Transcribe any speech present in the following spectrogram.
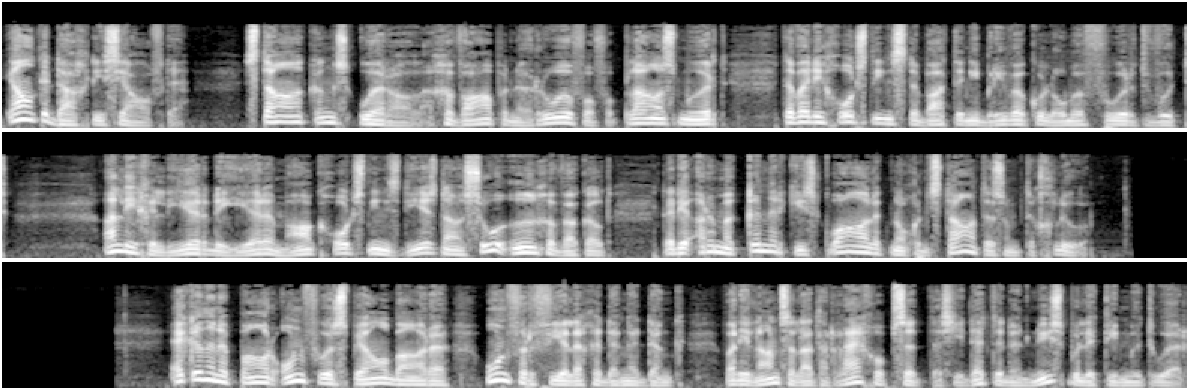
Elke dag dieselfde. Stakings oral, 'n gewapende roof of 'n plaasmoord, terwyl die godsdienstdebat in die briewe kolomme voortwoed. Al die geleerde here maak godsdienst deesdae so ingewikkeld dat die arme kindertjies kwaliek nog in staat is om te glo. Ek kan aan 'n paar onvoorspelbare, onvervelige dinge dink wat die land sal laat regop sit as jy dit in 'n nuusbulletin moet hoor.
